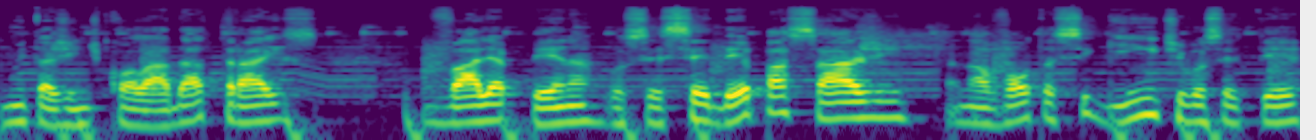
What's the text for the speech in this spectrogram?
muita gente colada atrás, vale a pena você ceder passagem na volta seguinte você ter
